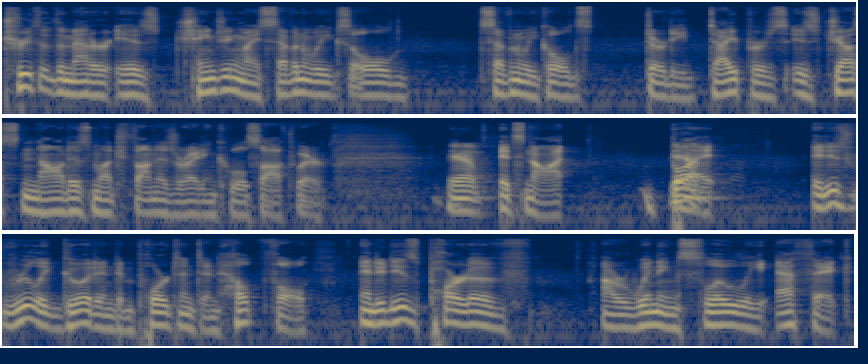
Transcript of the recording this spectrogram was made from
truth of the matter is changing my seven weeks old, seven week old's dirty diapers is just not as much fun as writing cool software. yeah. It's not. Yeah. But it is really good and important and helpful. And it is part of our winning slowly ethic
